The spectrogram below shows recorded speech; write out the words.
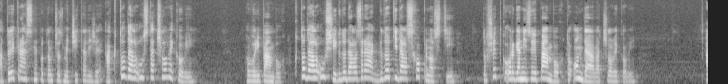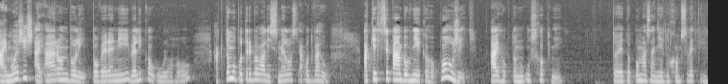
A to je krásne po tom, čo sme čítali, že a kto dal ústa človekovi? Hovorí pán Boh. Kto dal uši, kto dal zrak, kto ti dal schopnosti? To všetko organizuje Pán Boh, to On dáva človekovi. Aj Mojžiš, aj Áron boli poverení veľkou úlohou a k tomu potrebovali smelosť a odvahu. A keď chce Pán Boh niekoho použiť, aj ho k tomu uschopní. To je to pomazanie Duchom Svetým.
